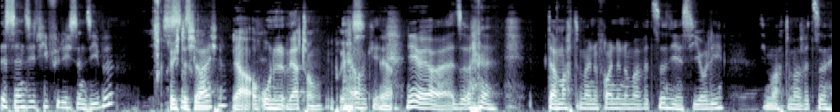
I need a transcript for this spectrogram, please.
Ist sensitiv für dich sensibel? Ist Richtig, das ja. Gleiche? Ja, auch ohne Wertung übrigens. Ah, okay. Ja. Nee, ja, also da machte meine Freundin immer Witze, die heißt Joli. Die macht immer Witze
